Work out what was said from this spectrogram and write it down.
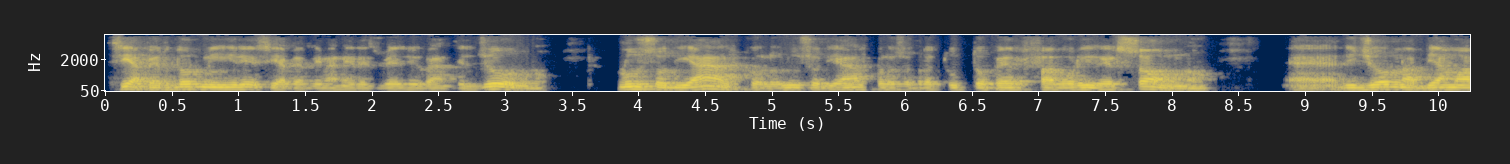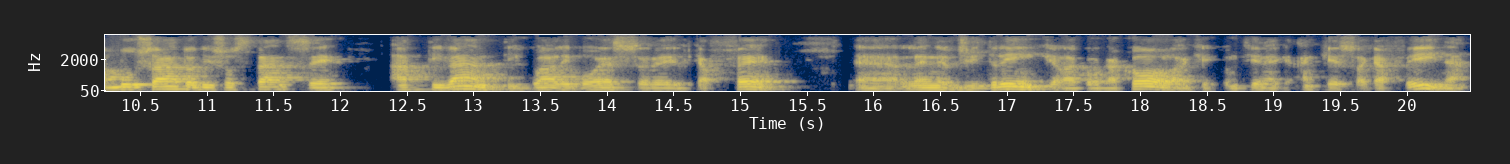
sia per dormire sia per rimanere svegli durante il giorno, l'uso di alcol, l'uso di alcol soprattutto per favorire il sonno. Eh, di giorno abbiamo abusato di sostanze attivanti, quali può essere il caffè, eh, l'energy drink, la Coca-Cola che contiene anch'essa caffeina,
